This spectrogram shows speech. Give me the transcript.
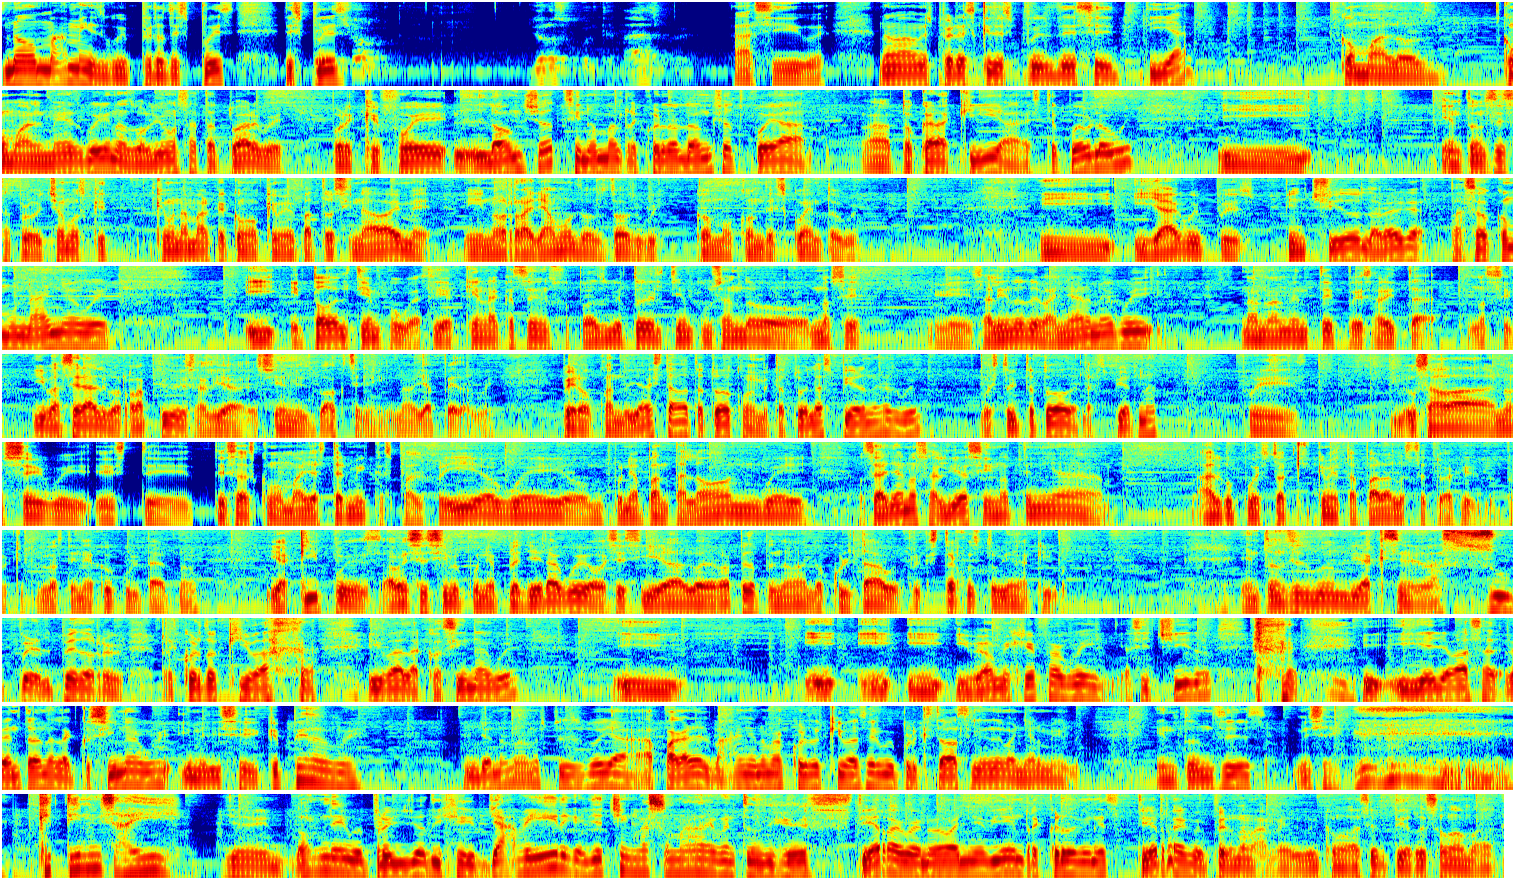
No mames, güey, pero después, De después... hecho, yo los oculté más, güey. Ah, sí, güey. No mames, pero es que después de ese día, como a los. Como al mes, güey, nos volvimos a tatuar, güey. Porque fue Longshot, si no mal recuerdo, Longshot fue a, a tocar aquí, a este pueblo, güey. Y, y entonces aprovechamos que, que una marca como que me patrocinaba y, me, y nos rayamos los dos, güey. Como con descuento, güey. Y, y ya, güey, pues bien chido, la verga. Pasó como un año, güey. Y, y todo el tiempo, güey, así aquí en la casa de mis papás, güey, todo el tiempo usando, no sé, eh, saliendo de bañarme, güey. Normalmente, pues ahorita, no sé, iba a hacer algo rápido y salía así en mis boxers y no había pedo, güey. Pero cuando ya estaba tatuado, como me tatué las piernas, güey, o estoy tatuado de las piernas, pues usaba, no sé, güey, este, esas como mallas térmicas para el frío, güey, o me ponía pantalón, güey. O sea, ya no salía si no tenía algo puesto aquí que me tapara los tatuajes, porque pues, los tenía que ocultar, ¿no? Y aquí, pues, a veces sí me ponía playera, güey, o a veces sí era algo de rápido, pues nada, lo ocultaba, güey, porque está justo bien aquí, güey. Entonces, güey, un día que se me va súper el pedo, re- recuerdo que iba, iba a la cocina, güey, y, y, y, y, veo a mi jefa, güey, así chido. y, ella va, sa- va entrando a la cocina, güey, y me dice, ¿qué pedo, güey? Yo, no mames, pues voy a apagar el baño, no me acuerdo qué iba a hacer, güey, porque estaba saliendo de bañarme, güey. Entonces me dice, ¿qué tienes ahí? Y yo, ¿dónde, güey? Pero yo dije, ya verga, ya chinga su madre, güey. Entonces dije, es tierra, güey, no me bañé bien, recuerdo bien esa tierra, güey. Pero no mames, güey, ¿cómo va a ser tierra esa mamada?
